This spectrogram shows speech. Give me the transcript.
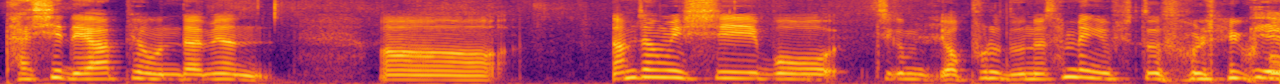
다시 내 앞에 온다면 어 남정미 씨뭐 지금 옆으로 눈을 360도 돌리고 네,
